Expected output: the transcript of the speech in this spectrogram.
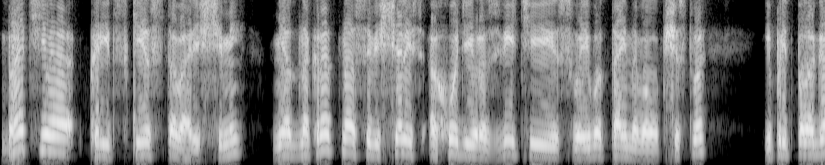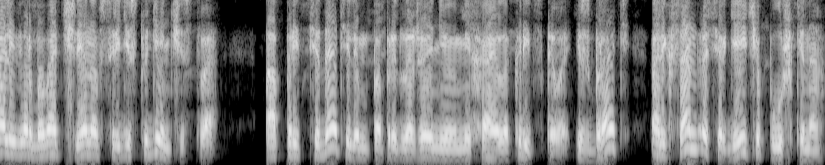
Братья Критские с товарищами неоднократно совещались о ходе и развитии своего тайного общества и предполагали вербовать членов среди студенчества, а председателем по предложению Михаила Критского избрать Александра Сергеевича Пушкина.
